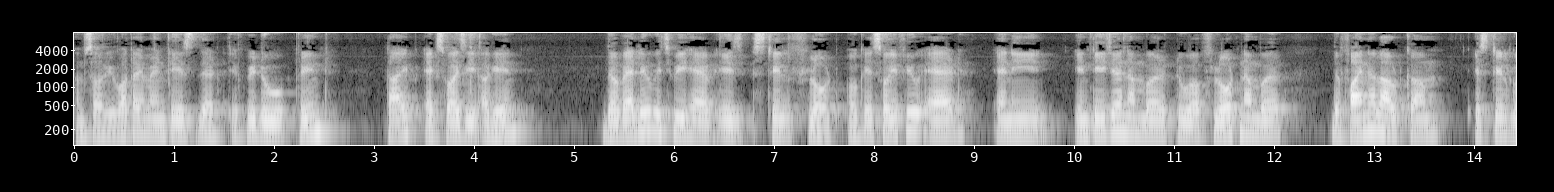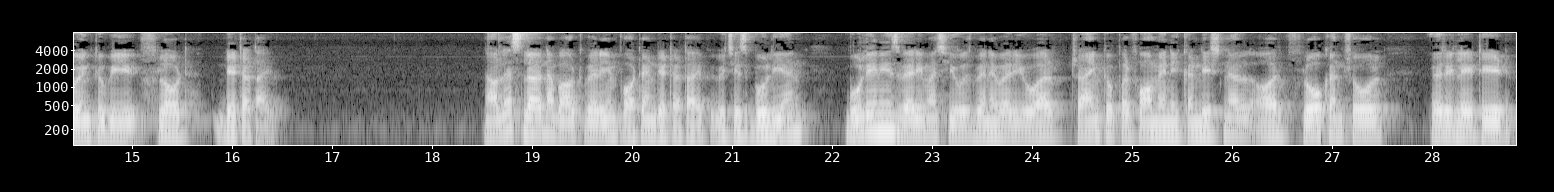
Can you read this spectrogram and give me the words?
I'm sorry what I meant is that if we do print type xyz again the value which we have is still float okay? So if you add any integer number to a float number the final outcome is still going to be float data type now let's learn about very important data type which is boolean. Boolean is very much used whenever you are trying to perform any conditional or flow control related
